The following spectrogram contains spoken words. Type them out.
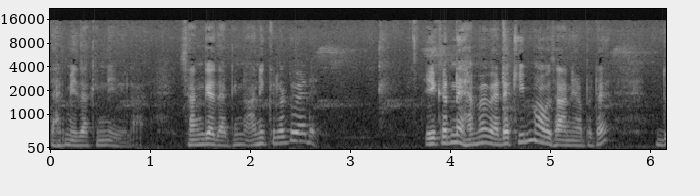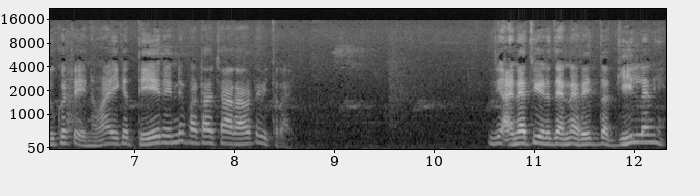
ධර්මයේ දකින්නේ ඒ වෙලාව. සංඝයා දකින්න අනිකලට වැඩ. ඒ කරන හැම වැඩකින්ම අවසානයේ අපට දුකට එනවා. ඒක තේරෙන්නේ පටාචාරාවට විතරයි. ඉතින් අය නැති වෙන දැන් රෙද්දත් ගිහිල්ලානේ.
